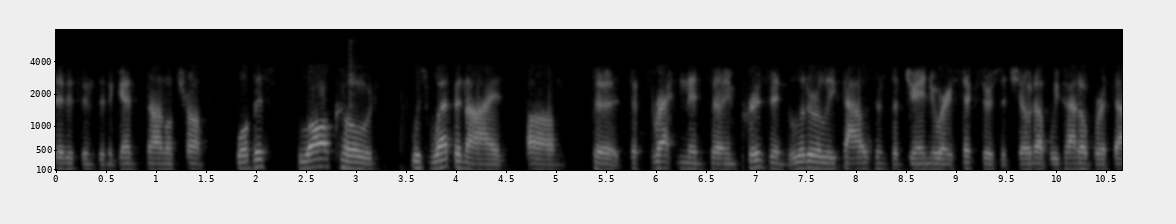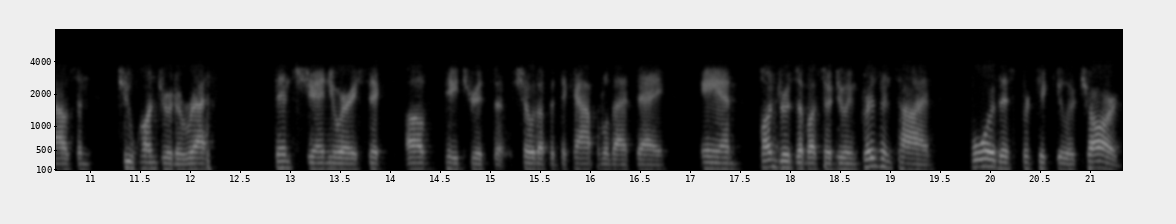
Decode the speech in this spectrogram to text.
citizens and against Donald Trump. Well, this law code was weaponized um, to to threaten and to imprison literally thousands of January Sixers that showed up. We've had over a thousand two hundred arrests since January 6th of patriots that showed up at the Capitol that day. And hundreds of us are doing prison time for this particular charge,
